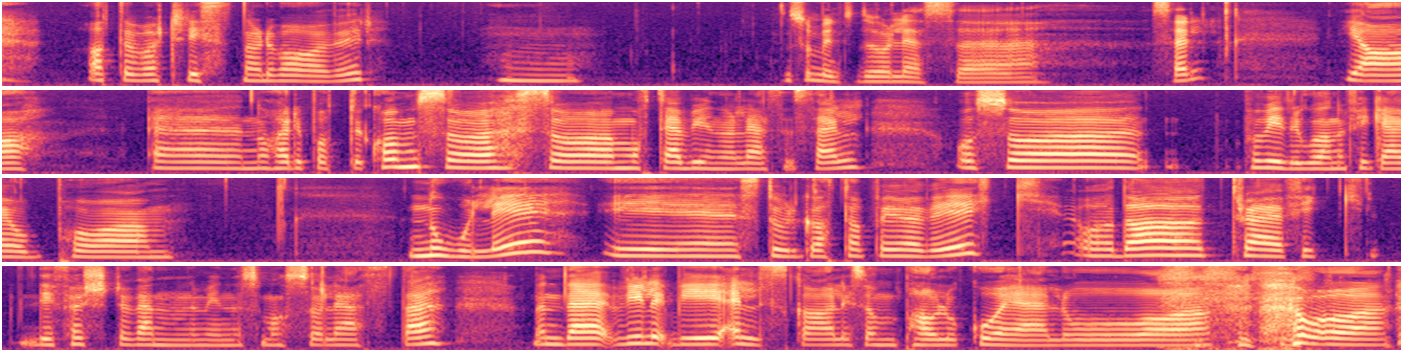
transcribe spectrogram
at det var trist når det var over. Mm. Så begynte du å lese selv? Ja. Eh, når Harry Potter kom, så, så, måtte jeg begynne å lese selv. Og så, på videregående, fikk jeg jobb på Nordli i Storgata på Gjøvik. Og da tror jeg jeg fikk de første vennene mine som også leste. Men det, vi, vi elska liksom Paulo Coelho og, og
